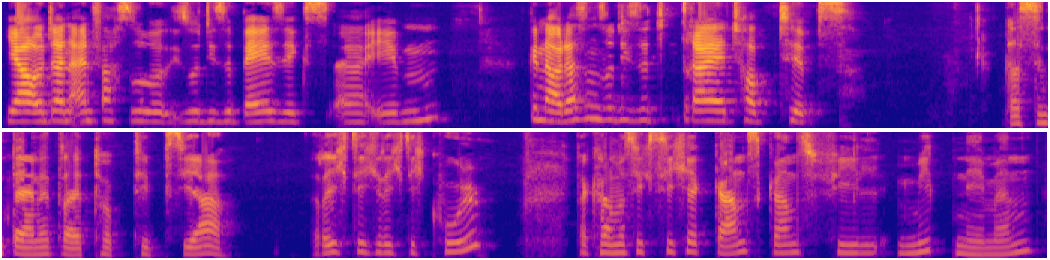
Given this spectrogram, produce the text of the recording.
Ja, und dann einfach so, so diese Basics äh, eben. Genau, das sind so diese drei Top-Tipps. Das sind deine drei Top-Tipps, ja. Richtig, richtig cool. Da kann man sich sicher ganz, ganz viel mitnehmen.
